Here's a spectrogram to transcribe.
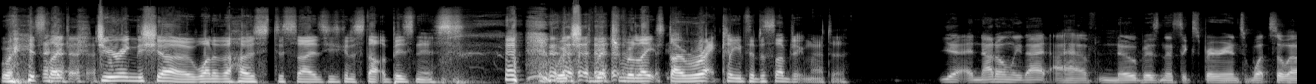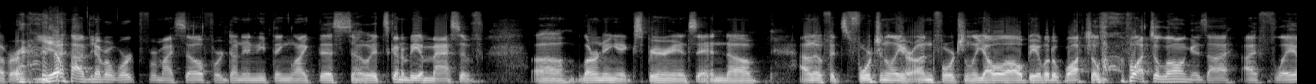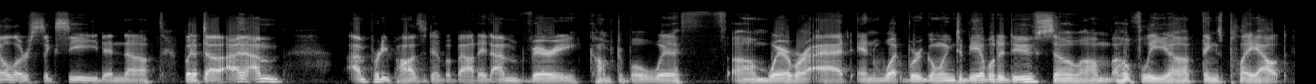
where it's like during the show, one of the hosts decides he's going to start a business, which which relates directly to the subject matter. Yeah, and not only that, I have no business experience whatsoever. Yep. I've never worked for myself or done anything like this, so it's going to be a massive uh, learning experience. And uh, I don't know if it's fortunately or unfortunately, y'all will all be able to watch al- watch along as I, I flail or succeed. And uh, but uh, I, I'm I'm pretty positive about it. I'm very comfortable with um, where we're at and what we're going to be able to do. So um, hopefully uh, things play out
